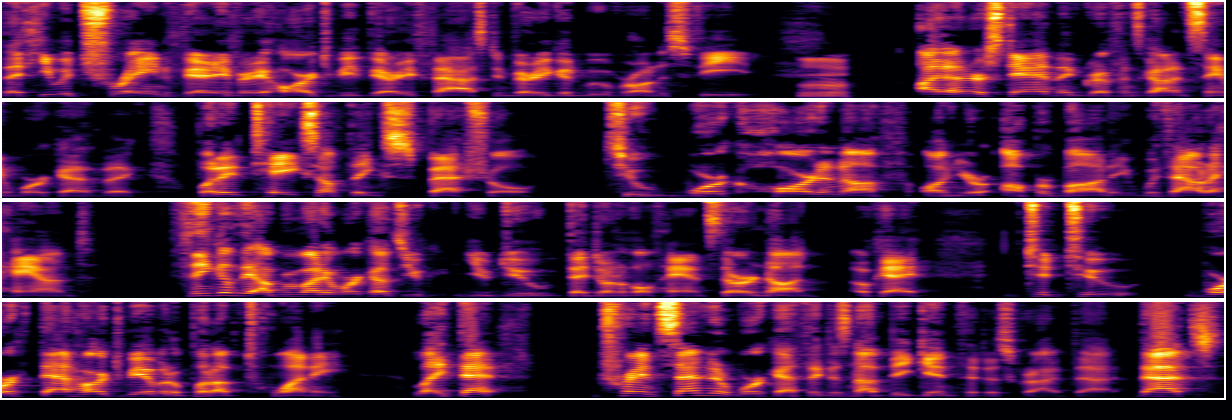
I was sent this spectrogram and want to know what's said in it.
that he would train very, very hard to be very fast and very good mover on his feet. Mm. I understand that Griffin's got insane work ethic, but it takes something special to work hard enough on your upper body without a hand. Think of the upper body workouts you you do that don't involve hands. There are none. Okay, to to work that hard to be able to put up twenty like that. Transcendent work ethic does not begin to describe that. That's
